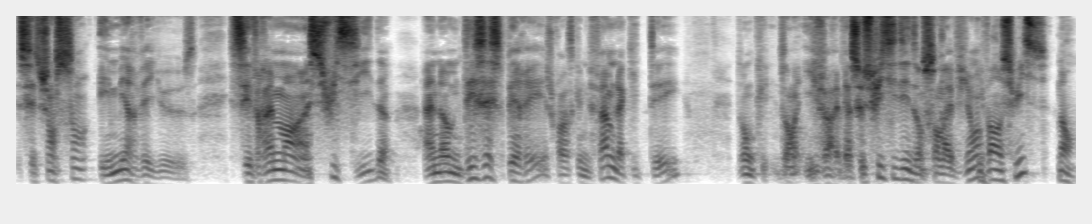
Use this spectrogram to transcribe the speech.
cette chanson est merveilleuse. C'est vraiment un suicide, un homme désespéré. Je crois parce qu'une femme l'a quitté. Donc, dans- il va, il va se suicider dans son avion. Il va en Suisse? Non.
